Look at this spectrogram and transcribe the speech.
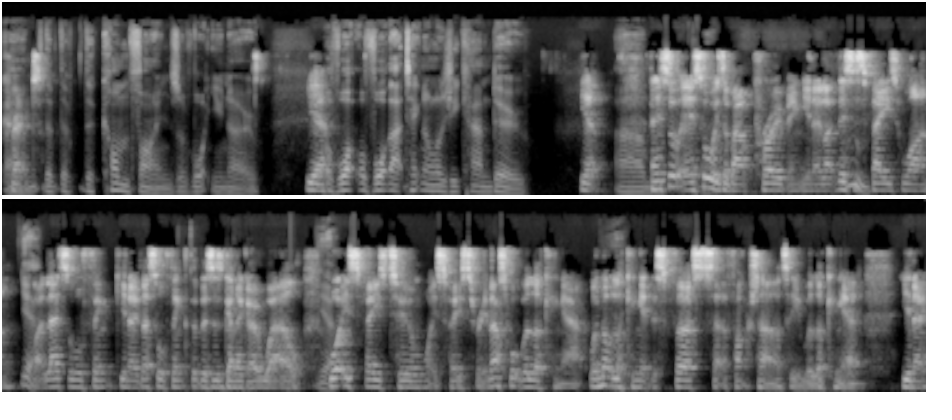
correct um, the, the the confines of what you know yeah of what of what that technology can do yeah, um, and it's it's always about probing. You know, like this mm, is hmm. phase one. Yeah, like let's all think. You know, let's all think that this is going to go well. Yeah. What is phase two and what is phase three? That's what we're looking at. We're not looking at this first set of functionality. We're looking at you know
